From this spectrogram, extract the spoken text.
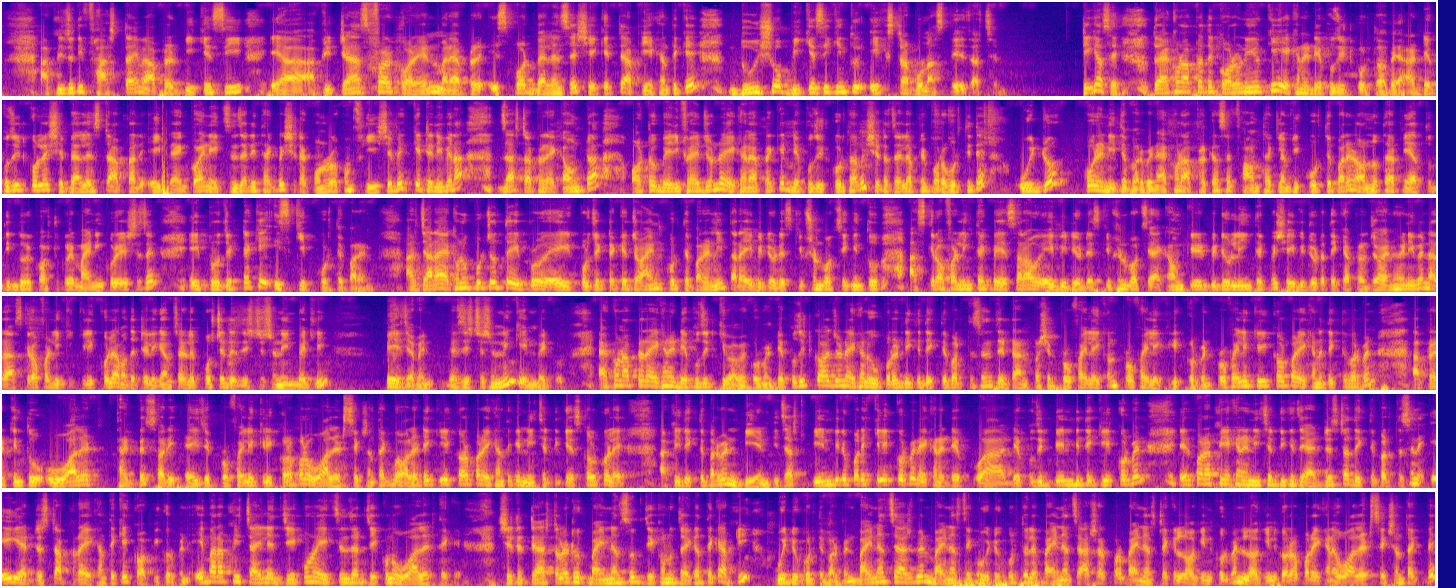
আপনি যদি ফার্স্ট টাইম আপনার বিকেসি আপনি ট্রান্সফার করেন মানে আপনার স্পট ব্যালেন্সে সেক্ষেত্রে আপনি এখান থেকে দুইশো বিকেসি কিন্তু এক্সট্রা বোনাস পেয়ে যাচ্ছেন। ঠিক আছে? তো এখন আপনাদের করণীয় কি? এখানে ডিপোজিট করতে হবে। আর ডিপোজিট করলে সে ব্যালেন্সটা আপনার এই ব্যাঙ্ক কয়েন এক্সচেঞ্জারই থাকবে। সেটা কোনো রকম ফি হিসেবে কেটে নেবে না। জাস্ট আপনার অ্যাকাউন্টটা অটো ভেরিফাইয়ের জন্য এখানে আপনাকে ডিপোজিট করতে হবে। সেটা চাইলে আপনি পরবর্তীতে উইথড্র করে নিতে পারবেন। এখন আপনার কাছে ফান্ড থাকলে আপনি করতে পারেন, অন্যথায় আপনি এতদিন ধরে কষ্ট করে মাইনিং করে এসেছেন, এই প্রজেক্টটাকে স্কিপ করতে পারেন। আর যারা এখনও পর্যন্ত এই এই প্রজেক্টটাকে জয়েন করতে পারেনি তারা এই ভিডিও ডেসক্রিপশন বক্সে কিন্তু আজকের অফার লিঙ্ক থাকবে। এছাড়াও এই ভিডিও ডেসক্রিপশন বক্সে অ্যাকাউন্ট ক্রিয়েট ভিডিও লিঙ্ক থাকবে। সেই ভিডিওটা থেকে আপনারা জয়েন হয়ে নেবেন। আর আজকের অফার লিঙ্কে ক্লিক করলে আমাদের টেলিগ্রাম চ্যানেলে পোস্টে রেজিস্ট্রেশন ইনভাইট লিঙ্ক পেয়ে যাবেন। রেজিস্ট্রেশন লিঙ্কে ইনভাইট করুন। এখন আপনারা এখানে ডিপোজিট কীভাবে করবেন? ডিপোজিট করার জন্য এখানে উপরের দিকে দেখতে পারতেছেন যে ডান পাশে প্রোফাইল আইকন প্রোফাইলে ক্লিক করবেন। প্রোফাইলে ক্লিক করার পর এখানে দেখতে পারবেন, আপনার কিন্তু ওয়ালেট থাকবে সরি এই যে প্রোফাইলে ক্লিক করার পর ওয়ালেট সেকশন থাকবে। ওয়ালেটে ক্লিক করার পর এখান থেকে নিচের দিকে স্ক্রল করলে আপনি দেখতে পারবেন বিএনবি জাস্ট বিএনবির উপরে ক্লিক করবেন, এখানে ডিপোজিট বিএনবিতে ক্লিক করবেন। এরপর আপনি এখানে নিচের দিকে যে অ্যাড্রেসটা দেখতে পারতেছেন, এই অ্যাড্রেসটা আপনারা এখান থেকে কপি করবেন। এবার আপনি চাইলে যে কোনো এক্সচেঞ্জার যে কোনো ওয়ালেট থেকে সেটা ট্রাস্ট ওয়ালেট হোক বাইন্যান্স হোক যে কোনো জায়গা থেকে আপনি উইড্রো করতে পারবেন। বাইন্যান্সে আসবেন বাইন্যান্স থেকে উইড্রো করতে হলে বাইন্যান্সে আসার পর বাইন্যান্সটাকে লগ ইন করবেন। লগ ইন করার পর এখানে ওয়ালেট সেকশন থাকবে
